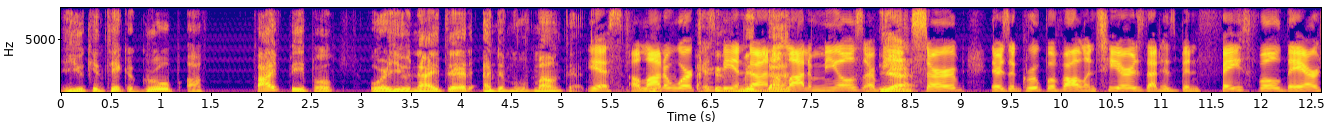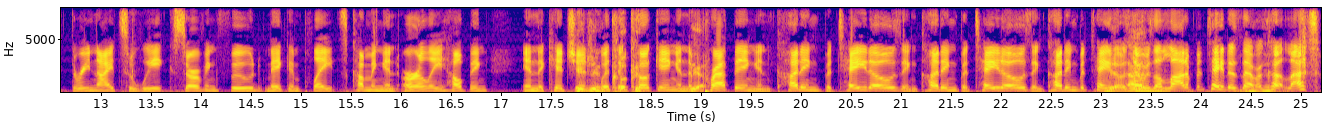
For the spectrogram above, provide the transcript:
You can take a group of five people who are united and they move mountains. Yes, a lot of work is being Been done. A lot of meals are being Yeah. served. There's a group of volunteers that has been faithful there three nights a week, serving food, making plates, coming in early, helping in the kitchen, Kitchen with cooking. the cooking and the Yeah. prepping and cutting potatoes and cutting potatoes and cutting potatoes. there was a lot of potatoes that were cut last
